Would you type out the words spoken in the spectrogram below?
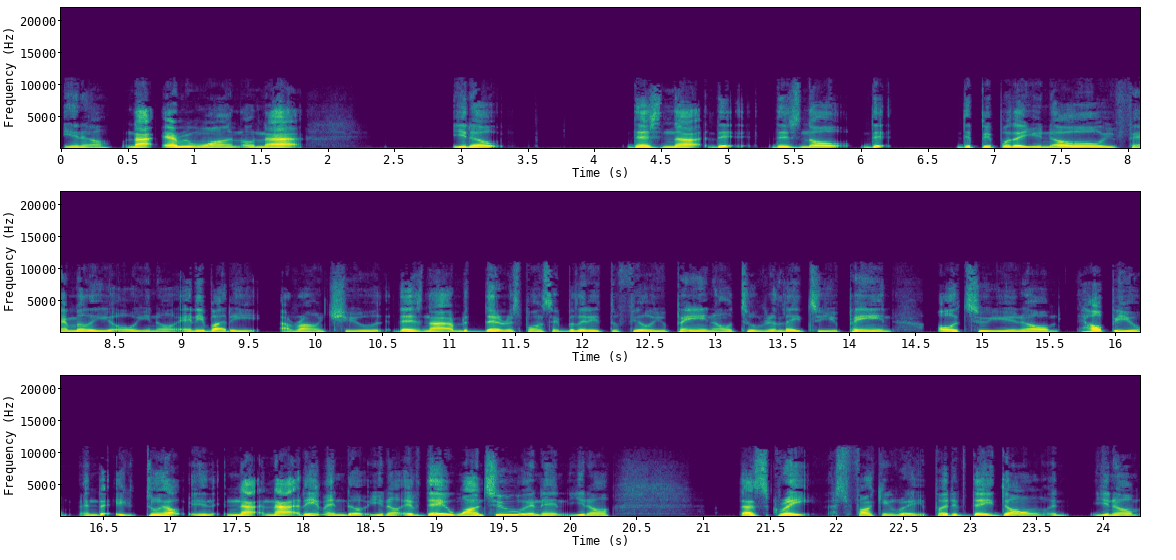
you know. Not everyone or not, you know. There's not the there's no the the people that you know, your family, or you know anybody around you. There's not their responsibility to feel your pain or to relate to your pain or to you know help you and eh, to help. Eh, not not even though you know if they want to, and then you know that's great. That's fucking great. But if they don't, you know,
